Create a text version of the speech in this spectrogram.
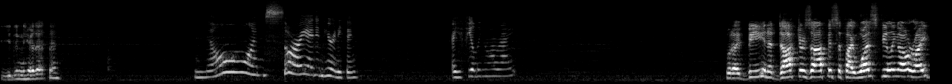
You didn't hear that then? No, I'm sorry. I didn't hear anything. Are you feeling all right? Would I be in a doctor's office if I was feeling all right?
